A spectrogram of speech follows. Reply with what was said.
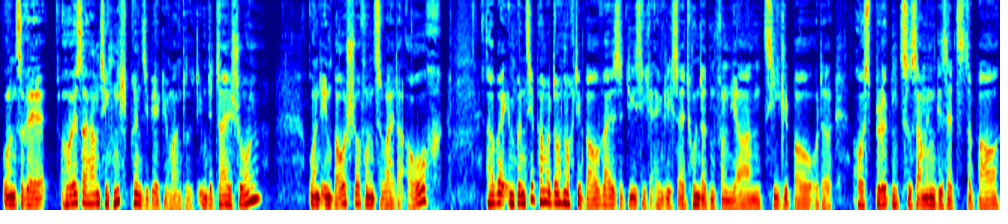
Unsere Häuser haben sich nicht prinzipiell gewandelt. Im Detail schon und in Baustoffen und so weiter auch. Aber im Prinzip haben wir doch noch die Bauweise, die sich eigentlich seit Hunderten von Jahren Ziegelbau oder aus Blöcken zusammengesetzter Bau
